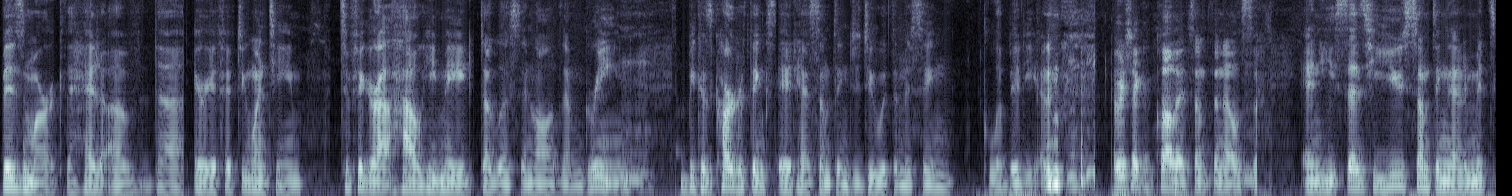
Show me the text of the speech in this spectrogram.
Bismarck, the head of the Area 51 team, to figure out how he made Douglas and all of them green, mm. because Carter thinks it has something to do with the missing globidian. I wish I could call that something else. And he says he used something that emits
